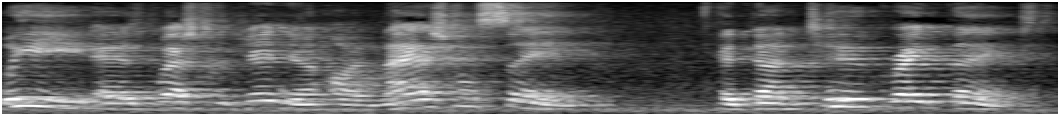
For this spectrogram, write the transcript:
we as West Virginia on a national scene had done two great things.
